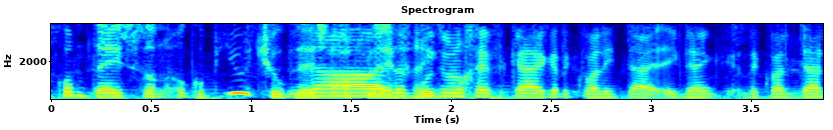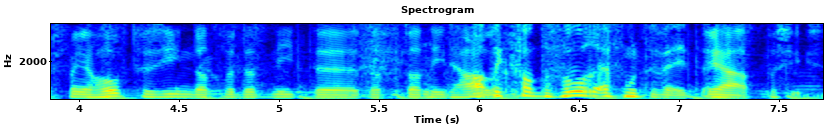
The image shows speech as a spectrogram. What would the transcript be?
komt deze dan ook op YouTube, deze nou, aflevering? dat moeten we nog even kijken, de kwaliteit. Ik denk de kwaliteit van je hoofd gezien dat we dat niet, eh, dat we dat niet halen. Had ik van tevoren even moeten weten. Ja, precies.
